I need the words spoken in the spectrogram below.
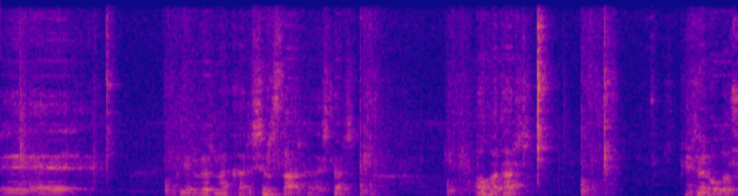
eee, birbirine karışırsa arkadaşlar o kadar güzel olur.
